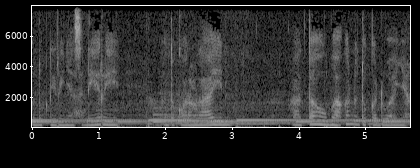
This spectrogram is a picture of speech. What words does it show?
untuk dirinya sendiri, untuk orang lain, atau bahkan untuk keduanya.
